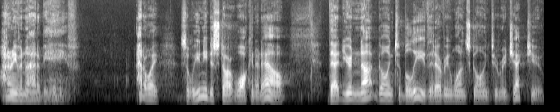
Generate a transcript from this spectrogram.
I don't even know how to behave. How do I? So, well, you need to start walking it out that you're not going to believe that everyone's going to reject you.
